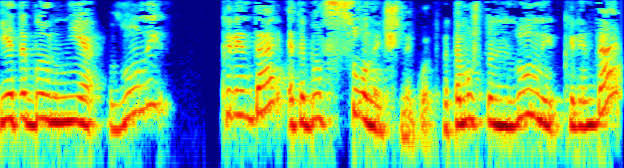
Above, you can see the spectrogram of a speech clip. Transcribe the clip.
И это был не лунный календарь, это был солнечный год, потому что лунный календарь,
